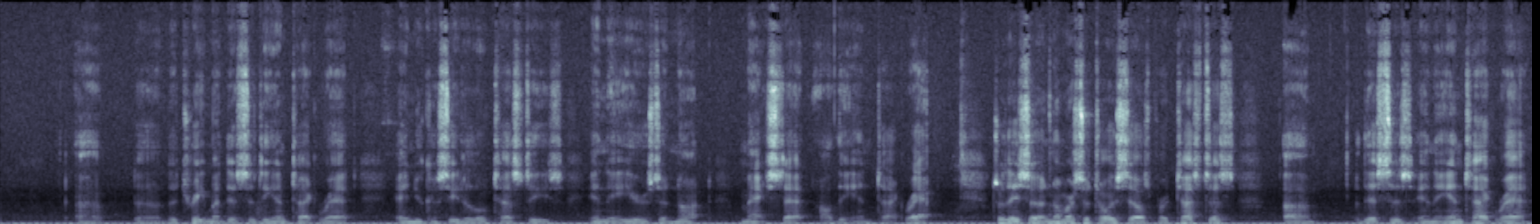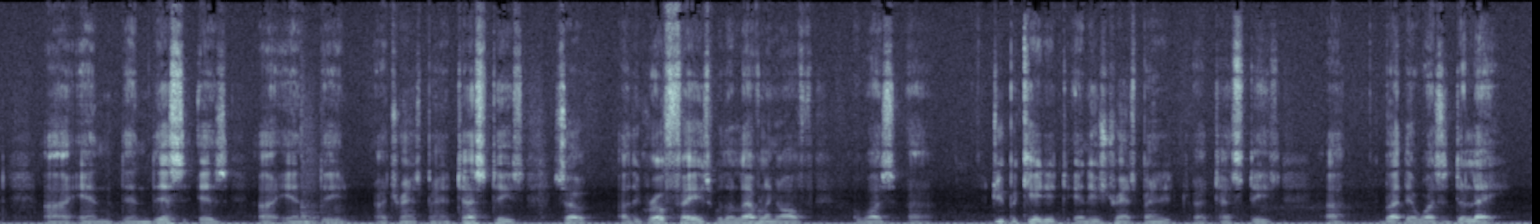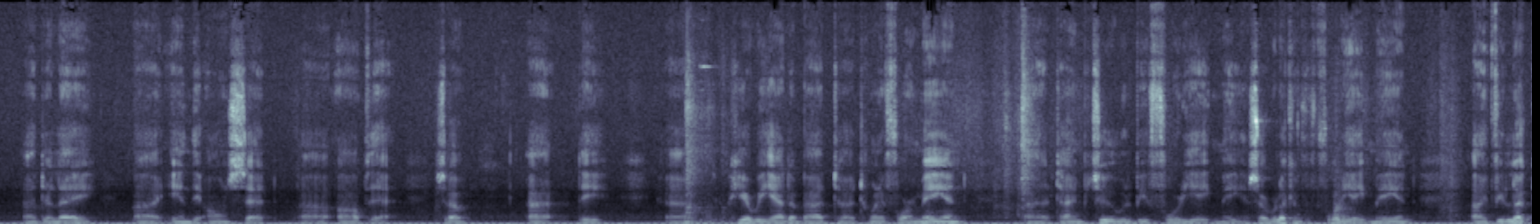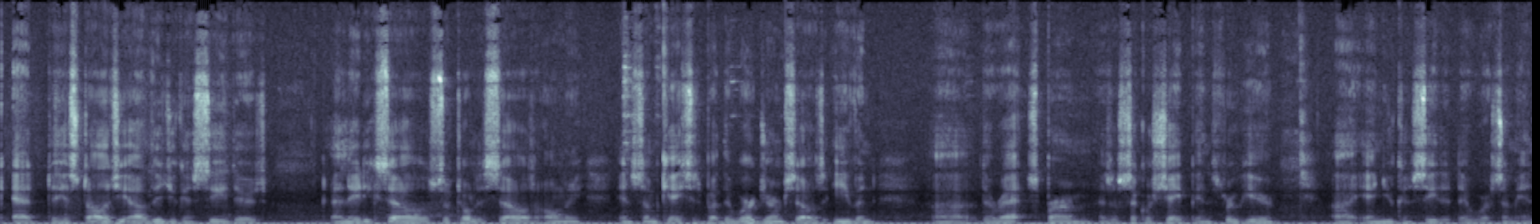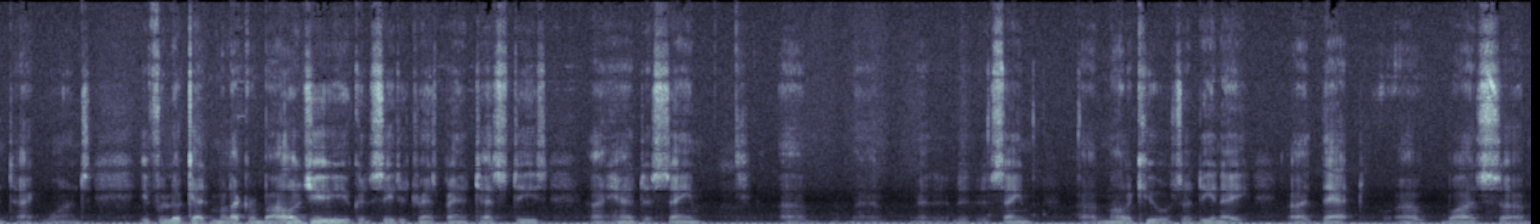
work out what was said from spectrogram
uh, the, the treatment. This is the intact rat, and you can see the little testes in the ears did not match that of the intact rat. So these are the number of Sertoli cells per testis. Uh, this is in the intact rat, uh, and then this is uh, in the uh, transplanted testes. So uh, the growth phase with a leveling off was uh, duplicated in these transplanted testes, but there was a delay, a delay in the onset Uh, of that. So uh, the uh, here we had about 24 million times two would be 48 million. So we're looking for 48 million. if you look at the histology of these, you can see there's Leydig cells, Sertoli cells only in some cases, but there were germ cells even. Uh, the rat sperm has a sickle shape in through here, uh, and you can see that there were some intact ones. If we look at molecular biology, you can see the transplanted testes uh, had the same um, uh, the, same uh, molecules of DNA uh, that was uh,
